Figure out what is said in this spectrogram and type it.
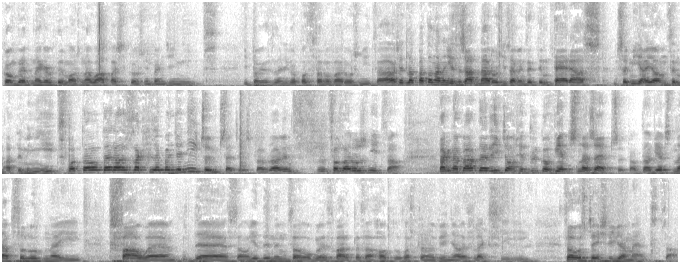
konkretnego, który można łapać, tylko już nie będzie nic. I to jest dla niego podstawowa różnica. Właśnie dla Platona nie jest żadna różnica między tym teraz przemijającym, a tym nic, bo to teraz za chwilę będzie niczym przecież, prawda? Więc co za różnica? Tak naprawdę liczą się tylko wieczne rzeczy, prawda? Wieczne, absolutne i trwałe idee są jedynym, co w ogóle jest warte zachodu, zastanowienia, refleksji i co uszczęśliwia mędrca.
